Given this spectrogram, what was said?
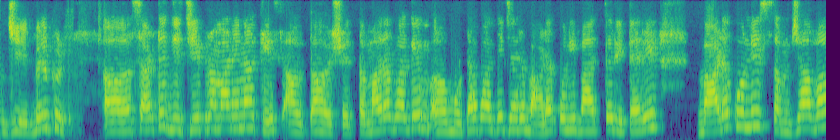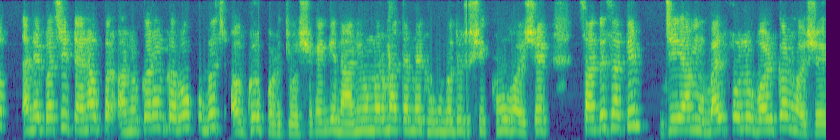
જી, બિલકુલ. સાર્થકજી જે પ્રમાણેના કેસ આવતા હશે, તમારા ભાગે મોટા ભાગે જ્યારે બાળકોની વાત કરી ત્યારે બાળકોને સમજાવવા અને પછી તેના ઉપર અનુકરણ કરવું ખૂબ જ અઘરું પડતું હશે. કારણ કે નાની ઉંમરમાં તેમને ઘણું બધું શીખવું હોય છે સાથે સાથે જે આ મોબાઈલ ફોનનું વળગણ છે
